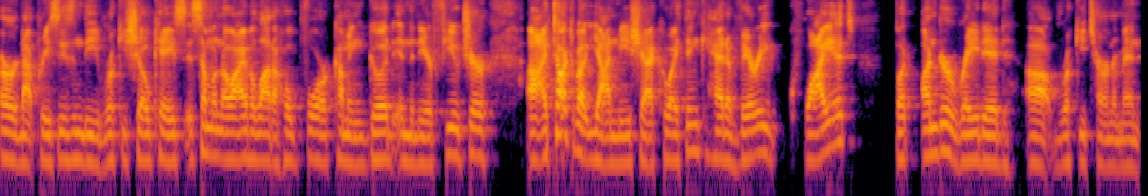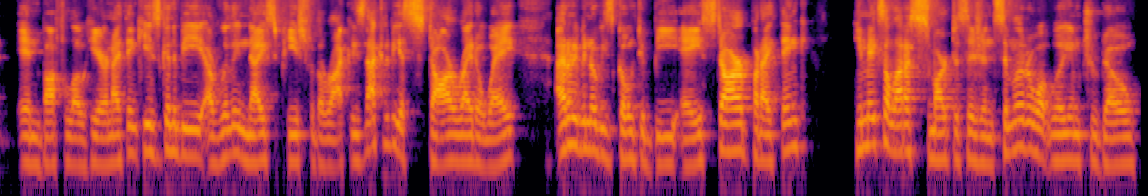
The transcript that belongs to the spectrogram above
or not preseason, the rookie showcase is someone who I have a lot of hope for coming good in the near future. Uh, I talked about Jan Mysak, who I think had a very quiet but underrated uh, rookie tournament in Buffalo here. And I think he's going to be a really nice piece for the Rockets. He's not going to be a star right away. I don't even know if he's going to be a star, but I think he makes a lot of smart decisions, similar to what William Trudeau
